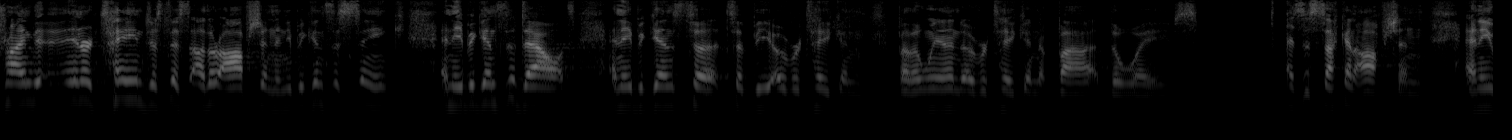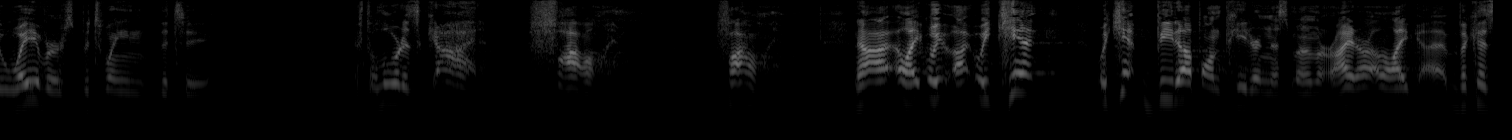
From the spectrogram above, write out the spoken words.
trying to entertain just this other option, and he begins to sink, and he begins to doubt, and he begins to, to be overtaken by the wind, overtaken by the waves. As a second option, and he wavers between the two. If the Lord is God, follow him. Follow him. Now, I, like, we, I, we, can't, we can't beat up on Peter in this moment, right? Or, like, uh, because,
